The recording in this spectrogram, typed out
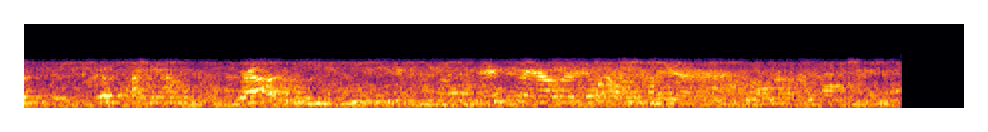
Brownies.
